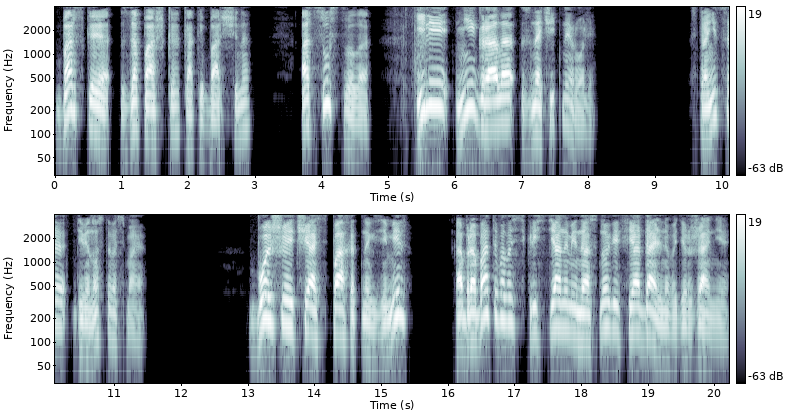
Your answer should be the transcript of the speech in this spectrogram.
Барская запашка, как и барщина, отсутствовала или не играла значительной роли. Страница 98. Большая часть пахотных земель обрабатывалась крестьянами на основе феодального держания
